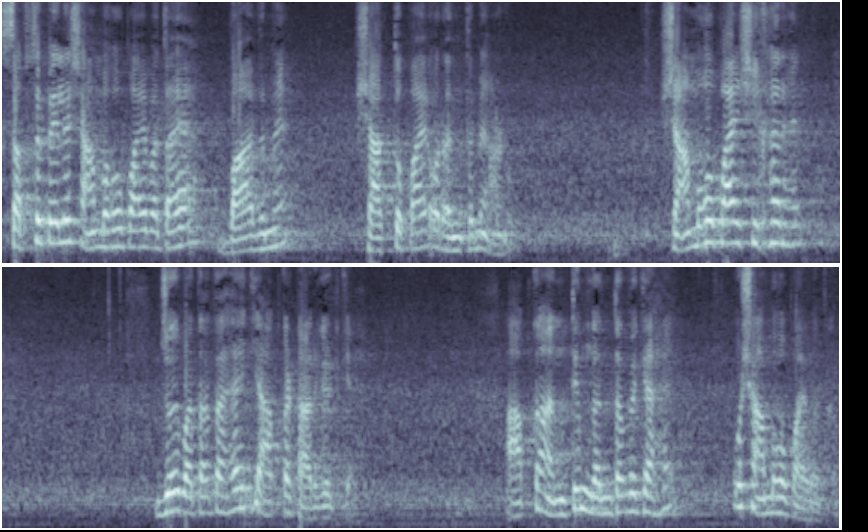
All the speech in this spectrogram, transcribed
सबसे पहले शाम्भवोपाय बताया, बाद में शाक्तोपाय और अंत में आणु शाम्भवोपाय शिखर है, जो ये बताता है कि आपका टारगेट क्या है। आपका अंतिम गंतव्य क्या है, वो शाम्भवोपाय बताता है।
